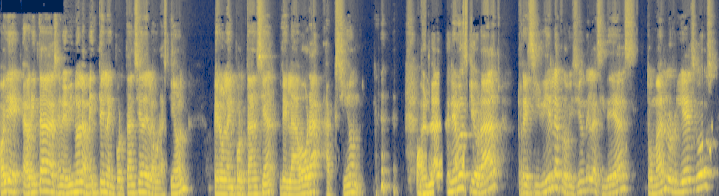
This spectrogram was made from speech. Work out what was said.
Oye, ahorita se me vino a la mente la importancia de la oración, pero la importancia de la hora acción. ¿Verdad? Tenemos que orar, recibir la provisión de las ideas, tomar los riesgos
